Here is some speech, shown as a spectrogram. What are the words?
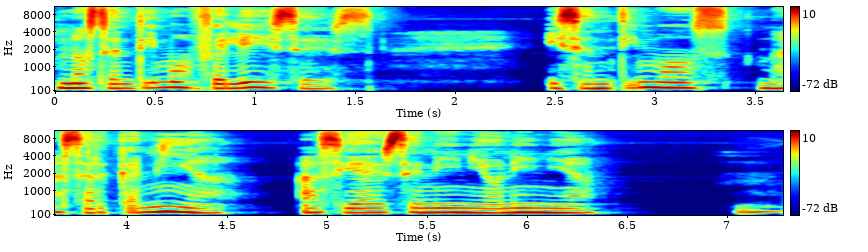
nos sentimos felices y sentimos una cercanía hacia ese niño o niña. Mm.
